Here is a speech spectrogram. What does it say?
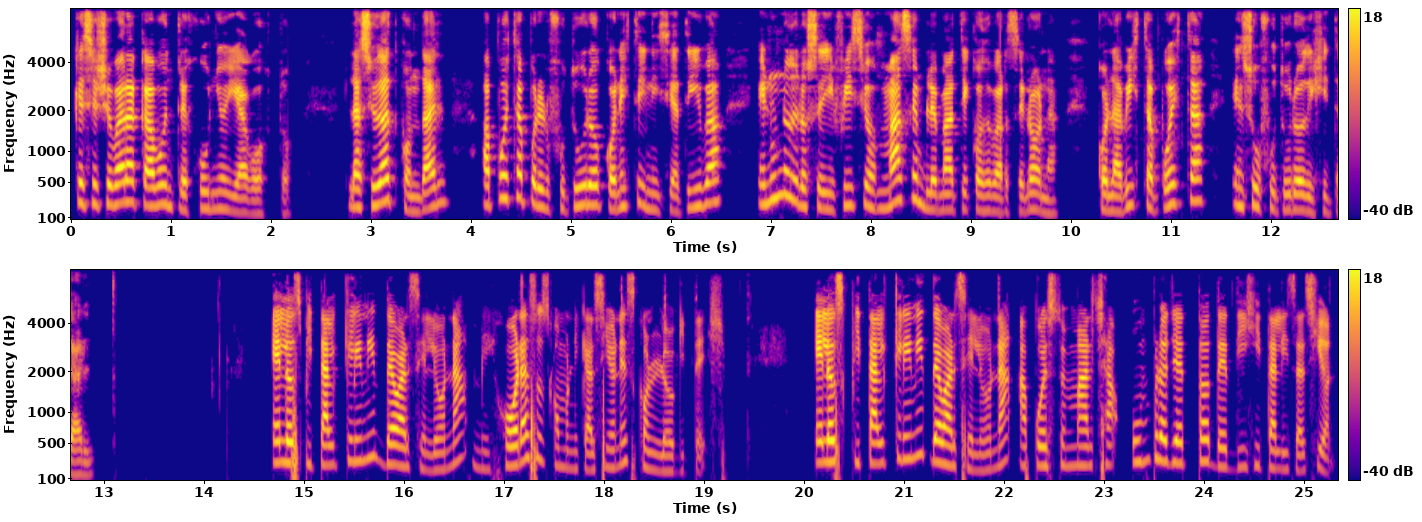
que se llevará a cabo entre junio y agosto. La ciudad condal apuesta por el futuro con esta iniciativa en uno de los edificios más emblemáticos de Barcelona, con la vista puesta en su futuro digital. El Hospital Clínic de Barcelona mejora sus comunicaciones con Logitech. El Hospital Clínic de Barcelona ha puesto en marcha un proyecto de digitalización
